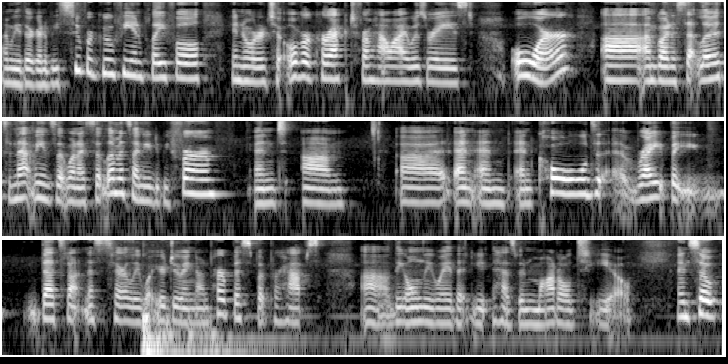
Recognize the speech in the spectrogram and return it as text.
I'm either going to be super goofy and playful in order to overcorrect from how I was raised, or uh, I'm going to set limits, and that means that when I set limits, I need to be firm and um, uh, and and and cold, right? But you, that's not necessarily what you're doing on purpose, but perhaps uh, the only way that you, has been modeled to you. And so,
